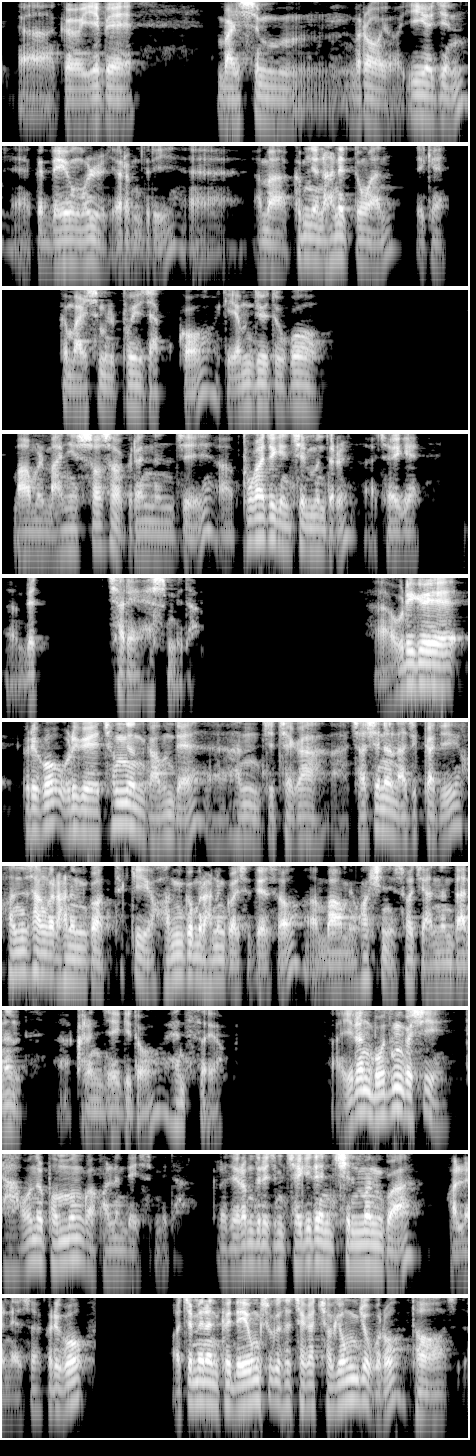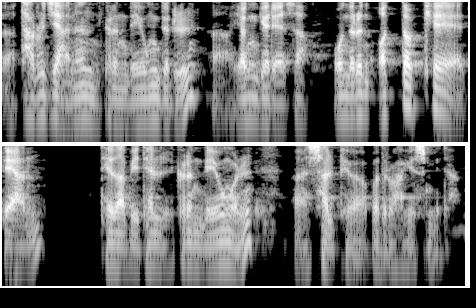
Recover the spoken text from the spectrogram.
그 예배 말씀으로 이어진 그 내용을 여러분들이 아마 금년 한 해 동안 이렇게 그 말씀을 부여잡고 이렇게 염두에 두고 마음을 많이 써서 그랬는지 아, 부가적인 질문들을 저에게 몇 차례 했습니다. 아, 우리 교회 그리고 우리 교회 청년 가운데 한 지체가 자신은 아직까지 헌상을 하는 것, 특히 헌금을 하는 것에 대해서 마음에 확신이 서지 않는다는 그런 얘기도 했어요. 이런 모든 것이 다 오늘 본문과 관련되어 있습니다. 그래서 여러분들이 지금 제기된 질문과 관련해서 그리고 어쩌면은 그 내용 속에서 제가 적용적으로 더 다루지 않은 그런 내용들을 연결해서 오늘은 어떻게 대한 대답이 될 그런 내용을 어, 살펴보도록 하겠습니다.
